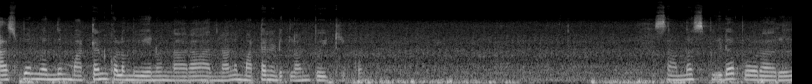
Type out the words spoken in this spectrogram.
ஹஸ்பண்ட் வந்து மட்டன் குழம்பு வேணும்னாரா? அதனால மட்டன் எடுக்கலான்னு போயிட்டுருக்கோம். செம்ம ஸ்பீடாக போகிறாரு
